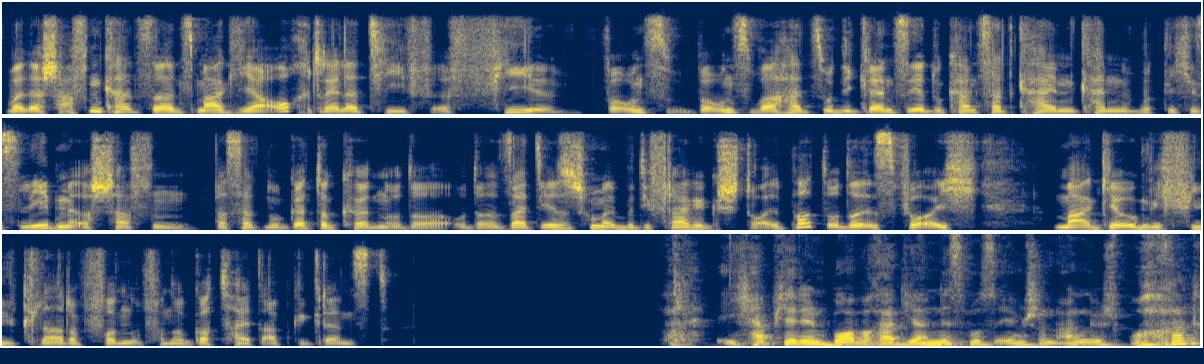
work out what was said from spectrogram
Weil erschaffen kannst du als Magier auch relativ äh, viel. Bei uns, bei uns war halt so die Grenze, ja, du kannst halt kein, kein wirkliches Leben erschaffen, was halt nur Götter können. Oder, oder seid ihr schon mal über die Frage gestolpert? Oder ist für euch Magier irgendwie viel klarer von, von der Gottheit abgegrenzt? Ich habe hier den Borberadianismus eben schon angesprochen.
